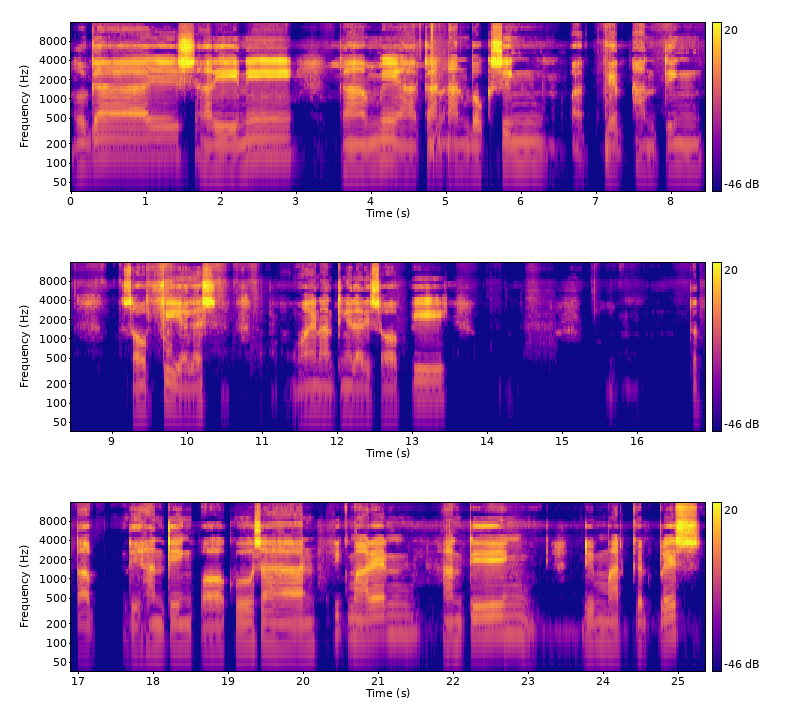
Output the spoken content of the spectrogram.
Halo guys, hari ini kami akan unboxing paket hunting Shopee ya guys. Main huntingnya dari Shopee. Tetap di hunting fokusan. Jadi kemarin hunting di marketplace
